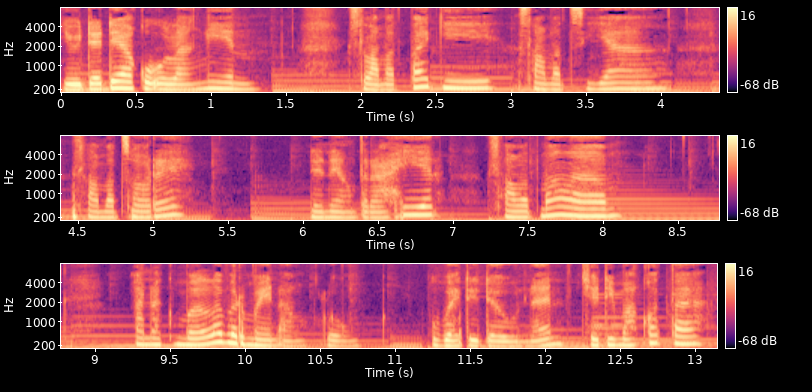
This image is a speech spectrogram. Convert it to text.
Yaudah deh aku ulangin. Selamat pagi, selamat siang, selamat sore, dan yang terakhir, selamat malam. Anak gembala bermain angklung, ubah dedaunan jadi mahkota.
